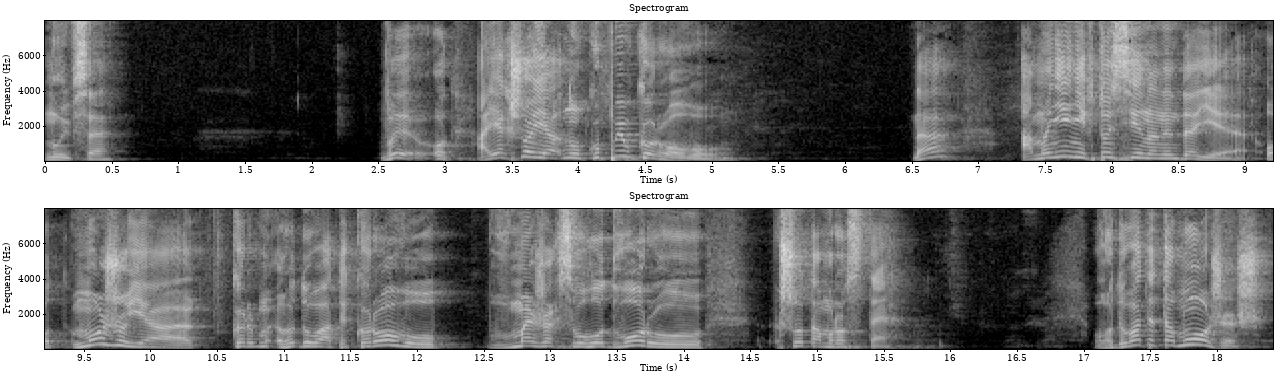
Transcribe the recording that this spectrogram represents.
Ну і все. Ви, от, а якщо я ну, купив корову, да? а мені ніхто сіна не дає, от можу я корм, годувати корову в межах свого двору, що там росте? Годувати та можеш.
